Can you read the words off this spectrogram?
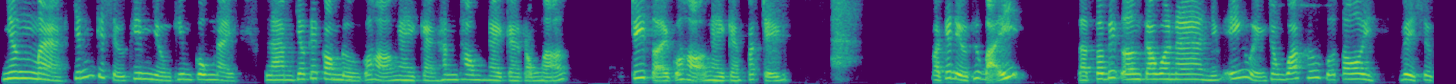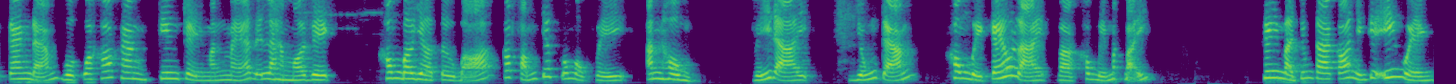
nhưng mà chính cái sự khiêm nhường, khiêm cung này làm cho cái con đường của họ ngày càng hanh thông, ngày càng rộng mở, trí tuệ của họ ngày càng phát triển. Và cái điều thứ bảy là tôi biết ơn Kawana, những ý nguyện trong quá khứ của tôi vì sự can đảm vượt qua khó khăn, kiên trì mạnh mẽ để làm mọi việc. Không bao giờ từ bỏ, có phẩm chất của một vị anh hùng, vĩ đại, dũng cảm, không bị kéo lại và không bị mắc bẫy. Khi mà chúng ta có những cái ý nguyện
